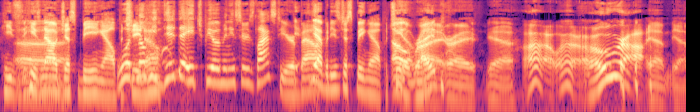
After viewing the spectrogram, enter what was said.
He's he's now just being Al Uh, Well, Pacino. no, he did the HBO miniseries last year about Yeah, but he's just being Al Pacino, oh right? right, right, yeah, oh, oh, oh, ah. yeah, yeah.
